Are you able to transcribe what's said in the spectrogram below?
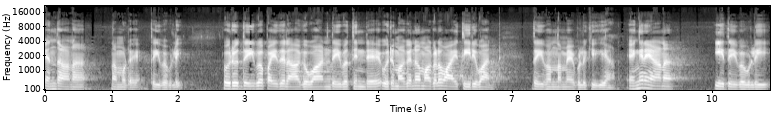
എന്താണ് നമ്മുടെ ദൈവവിളി? ഒരു ദൈവ പൈതലാകുവാൻ ദൈവത്തിന്റെ ഒരു മകനോ മകളോ ആയി തീരുവാൻ ദൈവം നമ്മെ വിളിക്കുകയാണ്. എങ്ങനെയാണ് ഈ ദൈവവിളി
